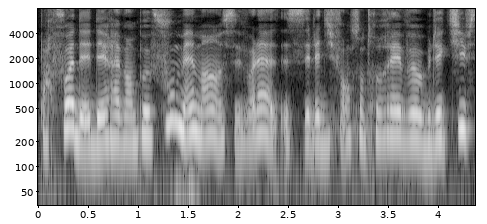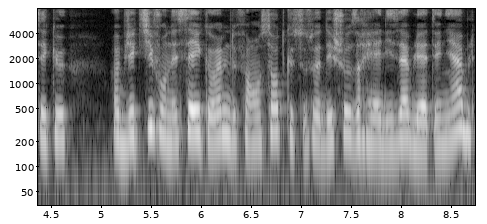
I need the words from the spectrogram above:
parfois des, des rêves un peu fous même, hein, c'est voilà, c'est la différence entre rêve et objectif, c'est que objectif on essaye quand même de faire en sorte que ce soit des choses réalisables et atteignables,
